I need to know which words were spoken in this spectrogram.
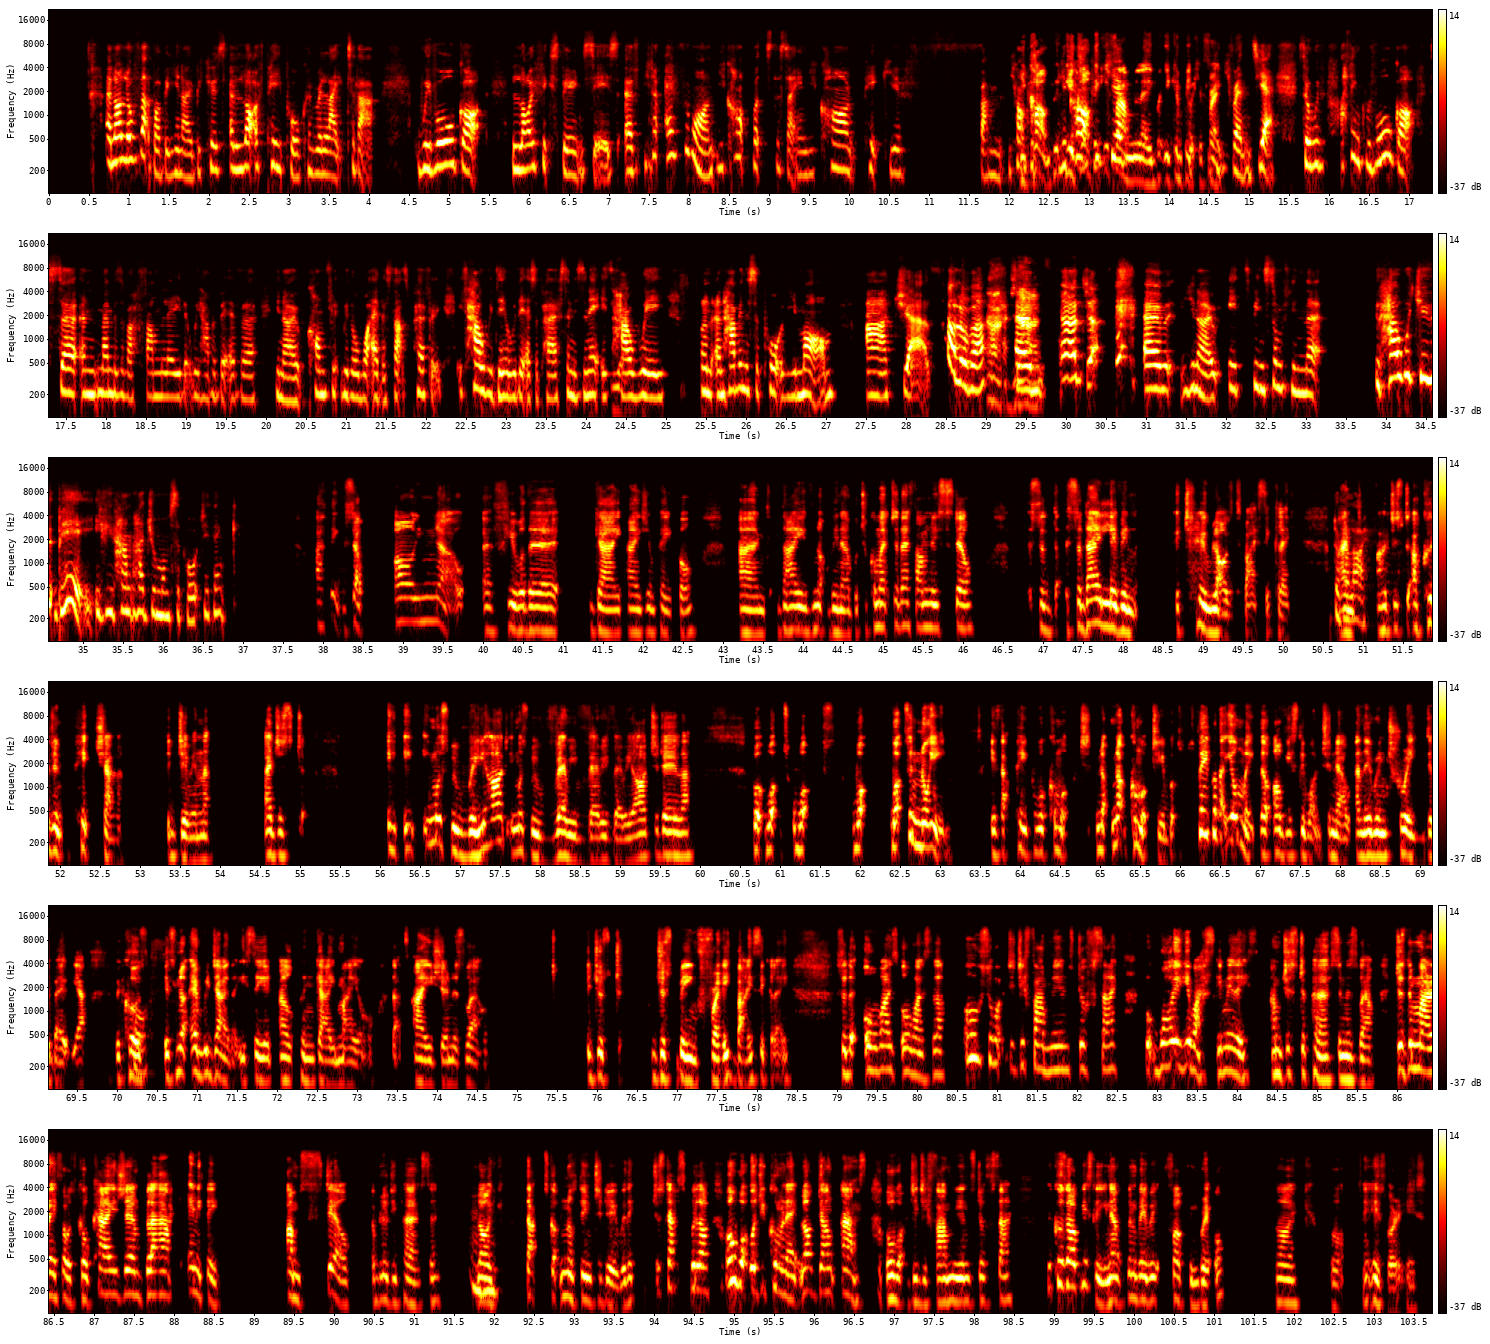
And I love that, Bobby, you know, because a lot of people can relate to that. We've all got life experiences of, you know, everyone, you can't, what's the saying? You can't pick your family. You can't, You can't, pick, you you can't can't pick pick your your- family, but you can pick pick your friends. friends yeah so we've i think we've all got certain members of our family that we have a bit of a you know conflict with or whatever so that's perfect it's how we deal with it as a person isn't it it's Yeah. how we and, and having the support of your mom ah jazz i love her Ah, um, jazz. ah, jazz. um you know it's been something that how would you be if you hadn't had your mum's support? Do you think? I think so. I know a few other gay Asian people, and they've not been able to come out to their families still. So, th- so they live in two lives basically. Double and life. I just I couldn't picture doing that. I just it, it, it must be really hard. It must be very very very hard to do that. But what what what what's annoying is that people will come up to, not not come up to you, but people that you'll meet that obviously want to know and they're intrigued about you because it's not every day that you see an open gay male that's Asian as well. It just just being free basically. So they always, always like, oh, so what did your family and stuff say? But why are you asking me this? I'm just a person as well. Doesn't matter if I was Caucasian, black, anything. I'm still a bloody person. Mhm. Like that's got nothing to do with it. Just ask me like, oh, what would you coming out? Like, don't ask. Or what did your family and stuff say? Because obviously, you know, it's going to be a bit fucking brittle. Like, but it is what it is.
